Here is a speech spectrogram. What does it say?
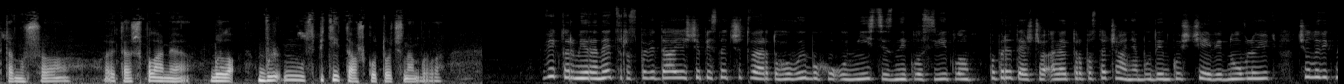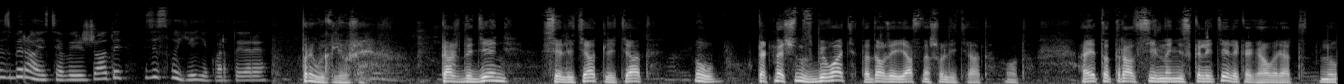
потому что это же пламя было, в- ну, с пятиэтажку точно было. Віктор Міренець розповідає, що після четвертого вибуху у місті зникло світло. Попри те, що електропостачання будинку ще відновлюють, чоловік не збирається виїжджати зі своєї квартири. Привыкли уже. Каждый день все летят, летят. Ну, как начнут сбивать, тогда уже ясно, что летят. Вот. А этот раз сильно низко летели, как говорят. Ну,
